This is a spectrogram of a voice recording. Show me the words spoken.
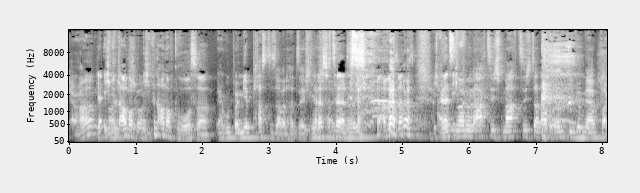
Ja. Ja, ich bin, auch noch, ich bin auch noch großer. Ja gut, bei mir passt es aber tatsächlich. Ja, das ist halt, das, aber sag, ich bin 1,89 macht sich dann auch irgendwie bemerkbar.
